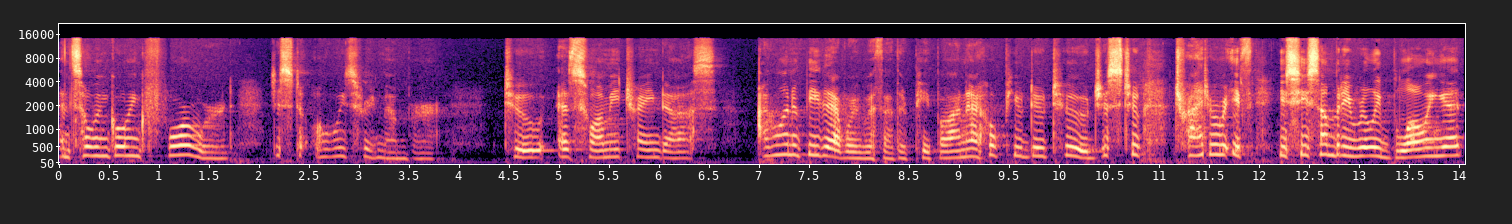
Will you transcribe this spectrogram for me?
And so, in going forward, just to always remember to, as Swami trained us, I want to be that way with other people, and I hope you do too. Just to try to, if you see somebody really blowing it,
